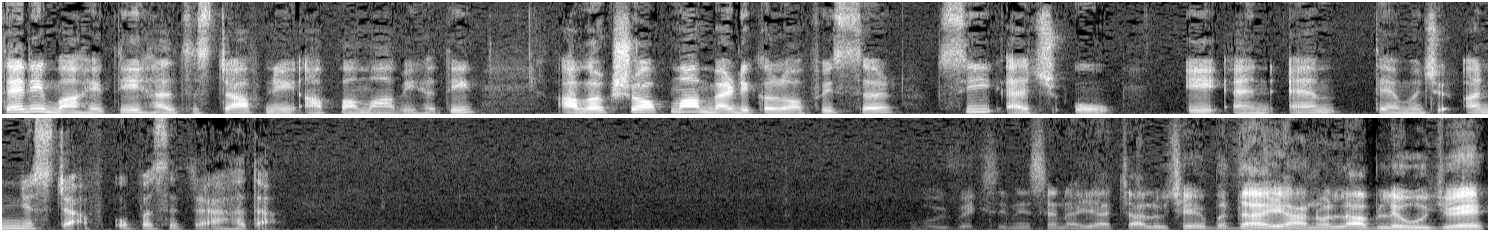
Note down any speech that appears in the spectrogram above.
તેની માહિતી હેલ્થ સ્ટાફને આપવામાં આવી હતી. આ વર્કશોપમાં મેડિકલ ઓફિસર સીએચઓ એએનએમ તેમજ અન્ય સ્ટાફ ઉપસ્થિત રહ્યા હતા કોવિડ વેક્સિનેશન અહીંયા ચાલુ છે. બધાએ આનો લાભ લેવો જોઈએ.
